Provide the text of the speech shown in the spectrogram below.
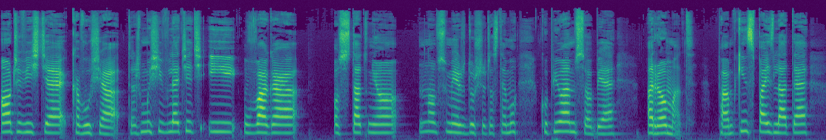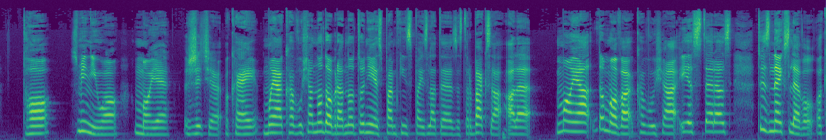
Oczywiście kawusia też musi wlecieć i uwaga, ostatnio, no w sumie już dłuższy czas temu, kupiłam sobie aromat Pumpkin Spice Latte. To zmieniło moje życie, ok? Moja kawusia, no dobra, no to nie jest Pumpkin Spice Latte ze Starbucksa, ale moja domowa kawusia jest teraz, to jest next level, ok?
